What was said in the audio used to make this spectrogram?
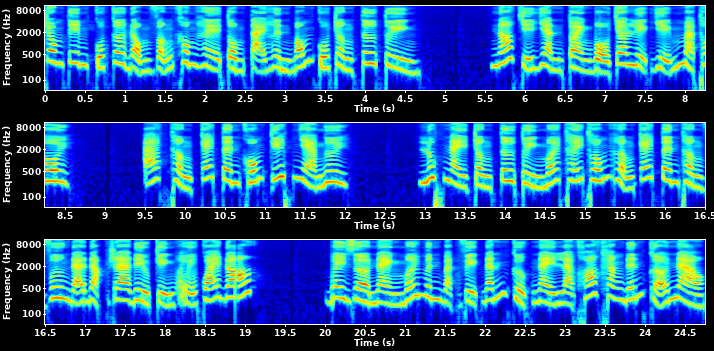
trong tim của cơ động vẫn không hề tồn tại hình bóng của Trần Tư Tuyền. Nó chỉ dành toàn bộ cho liệt diễm mà thôi. Ác thần, cái tên khốn kiếp nhà ngươi. Lúc này Trần Tư Tuyền mới thấy thốn hận cái tên thần vương đã đặt ra điều kiện hủy quái đó. Bây giờ nàng mới minh bạch việc đánh cược này là khó khăn đến cỡ nào.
